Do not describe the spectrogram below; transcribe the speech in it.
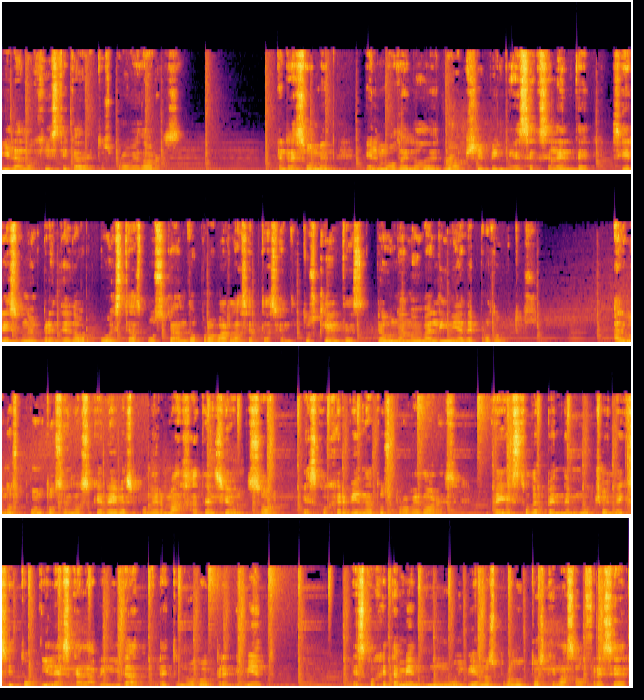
y la logística de tus proveedores. En resumen, el modelo de dropshipping es excelente si eres un emprendedor o estás buscando probar la aceptación de tus clientes de una nueva línea de productos. Algunos puntos en los que debes poner más atención son escoger bien a tus proveedores. De esto depende mucho el éxito y la escalabilidad de tu nuevo emprendimiento. Escoge también muy bien los productos que vas a ofrecer.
